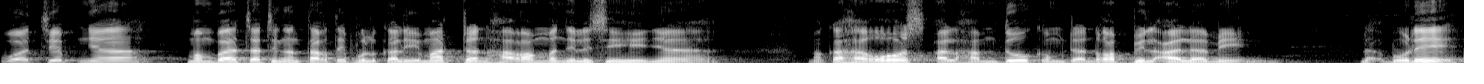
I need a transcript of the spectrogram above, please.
wajibnya membaca dengan tartibul kalimat dan haram menyelisihinya. Maka harus alhamdulillah kemudian rabbil alamin. Tidak boleh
